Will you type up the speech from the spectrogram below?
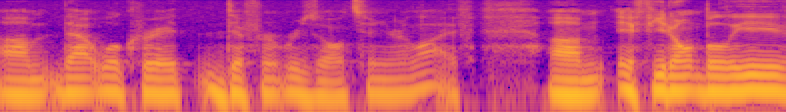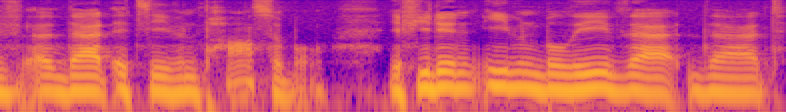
um, that will create different results in your life. Um, if you don't believe uh, that it's even possible, if you didn't even believe that that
